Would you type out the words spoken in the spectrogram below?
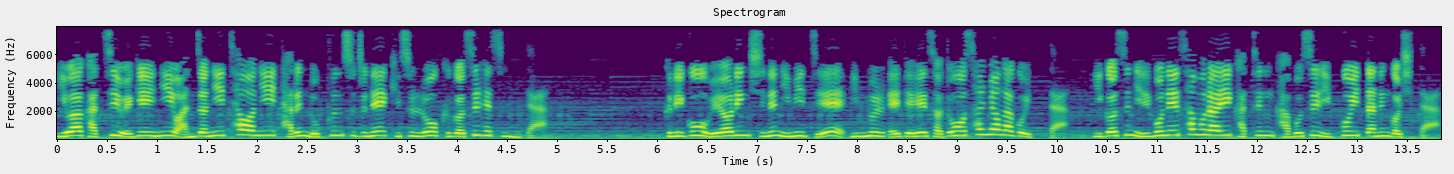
이와 같이 외계인이 완전히 차원이 다른 높은 수준의 기술로 그것을 했습니다. 그리고 웨어링 씨는 이미지의 인물에 대해서도 설명하고 있다. 이것은 일본의 사무라이 같은 갑옷을 입고 있다는 것이다.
